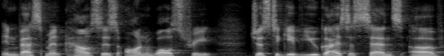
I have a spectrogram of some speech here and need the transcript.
investment houses on Wall Street just to give you guys a sense of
